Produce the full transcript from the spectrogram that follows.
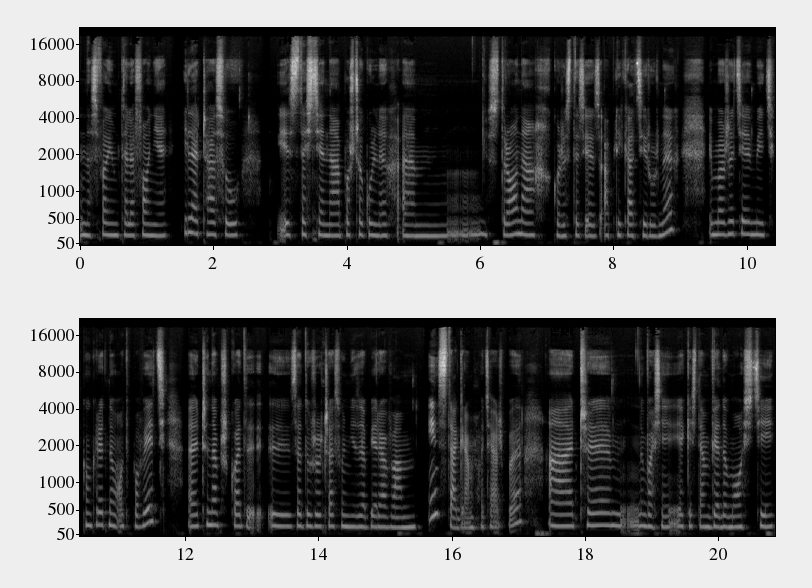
na swoim telefonie, ile czasu jesteście na poszczególnych um, stronach, korzystacie z aplikacji różnych i możecie mieć konkretną odpowiedź, e, czy na przykład y, za dużo czasu nie zabiera Wam Instagram chociażby, a czy właśnie jakieś tam wiadomości.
